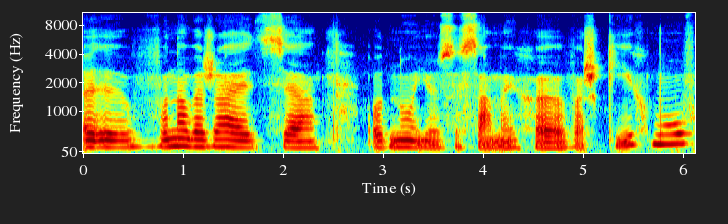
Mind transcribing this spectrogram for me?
е, вона вважається одною з самих е, важких мов.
